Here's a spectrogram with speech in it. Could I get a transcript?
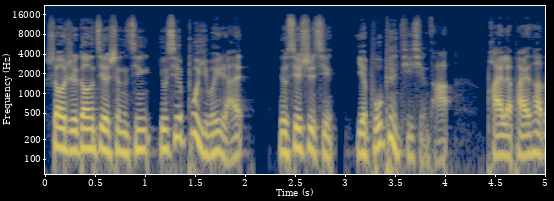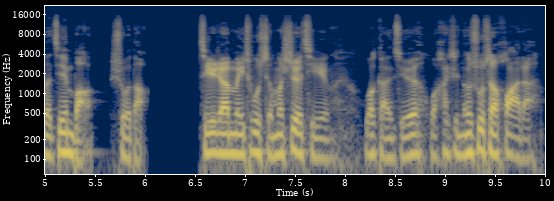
邵志刚见盛清有些不以为然，有些事情也不便提醒他，拍了拍他的肩膀，说道。既然没出什么事情，我感觉我还是能说上话的。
